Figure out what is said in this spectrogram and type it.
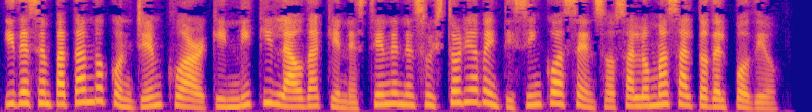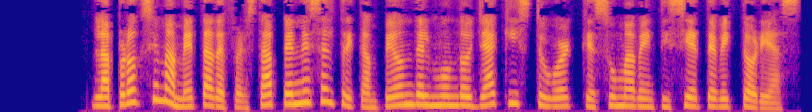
y desempatando con Jim Clark y Nicky Lauda quienes tienen en su historia 25 ascensos a lo más alto del podio. La próxima meta de Verstappen es el tricampeón del mundo Jackie Stewart que suma 27 victorias.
